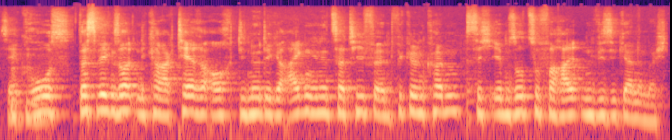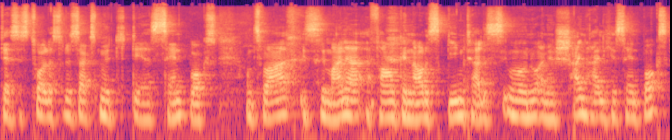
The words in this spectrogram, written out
sehr groß. Deswegen sollten die Charaktere auch die nötige Eigeninitiative entwickeln können, sich eben so zu verhalten, wie sie gerne möchten. Das ist toll, dass du das sagst mit der Sandbox. Und zwar ist in meiner Erfahrung genau das Gegenteil. Es ist immer nur eine scheinheilige Sandbox,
